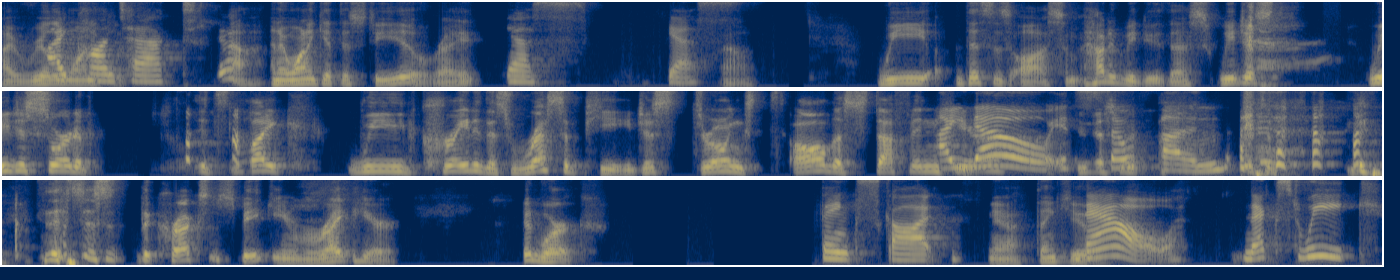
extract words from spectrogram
I really Eye want contact. yeah, and I want to get this to you, right? Yes. Yes. Wow. We this is awesome. How did we do this? We just we just sort of it's like we created this recipe just throwing all the stuff in I know. It's so went- fun. this is the crux of speaking right here. Good work. Thanks, Scott. Yeah, thank you. Now, next week,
